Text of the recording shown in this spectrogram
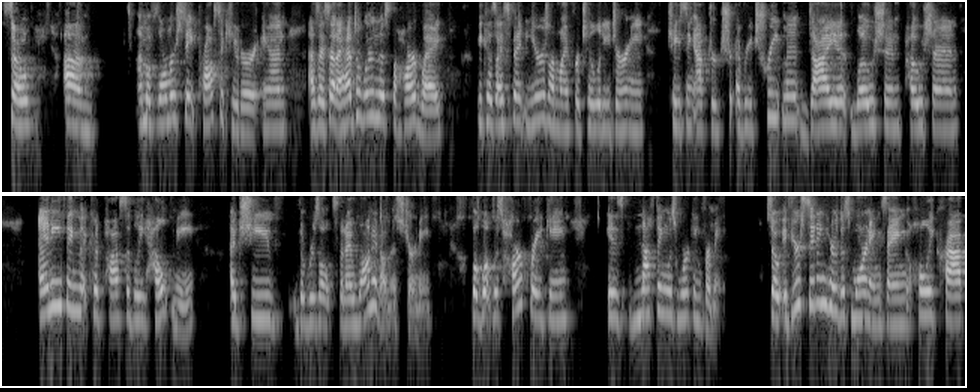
so, um, I'm a former state prosecutor. And as I said, I had to learn this the hard way because I spent years on my fertility journey chasing after tr- every treatment, diet, lotion, potion, anything that could possibly help me achieve the results that I wanted on this journey. But what was heartbreaking is nothing was working for me. So if you're sitting here this morning saying, Holy crap,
